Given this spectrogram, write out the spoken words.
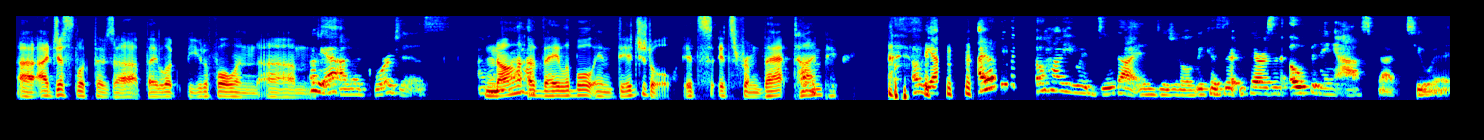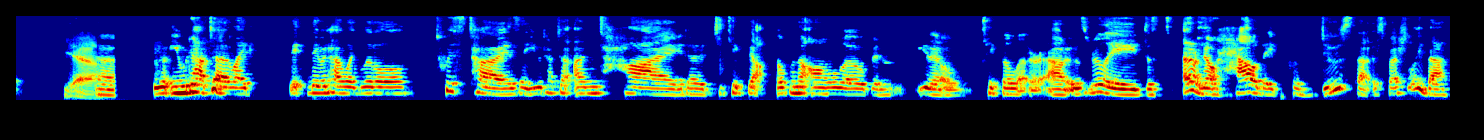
Uh, I just looked those up. They look beautiful and um, oh yeah, they're gorgeous not available in digital. It's it's from that oh. time oh. period. oh yeah, I don't even know how you would do that in digital because there, there's an opening aspect to it. Yeah, uh, you, you would have to like they, they would have like little twist ties that you would have to untie to, to take the open the envelope and you know take the letter out. It was really just I don't know how they produced that, especially back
